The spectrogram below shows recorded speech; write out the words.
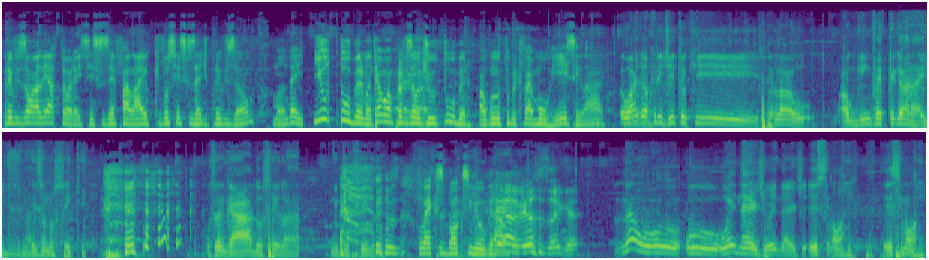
previsão aleatória aí. Se vocês quiserem falar o que vocês quiserem de previsão, manda aí. Youtuber, mano. Tem alguma previsão de youtuber? Algum youtuber que vai morrer, sei lá? Eu, eu acredito que, sei lá, o- alguém vai pegar AIDS, mas eu não sei quem. o Zangado, sei lá. Muito antigo. o Xbox Mil Tem a Grau. ver o Zanga. não, o, o, o Ei Nerd, o Ei Nerd. Esse morre. Esse morre.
